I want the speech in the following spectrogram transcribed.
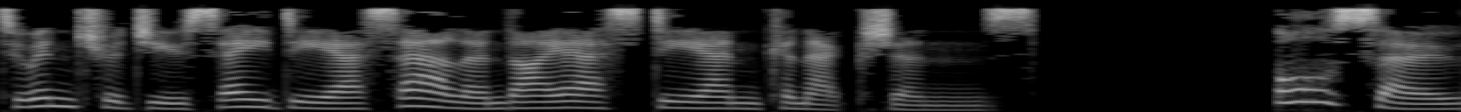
to introduce ADSL and ISDN connections. Also,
